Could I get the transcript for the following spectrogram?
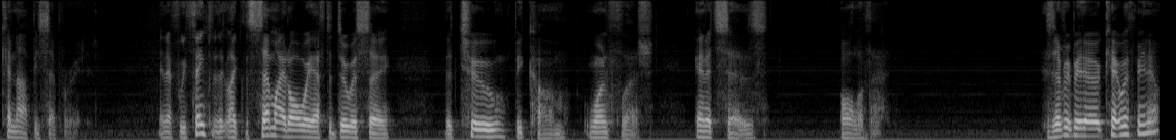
cannot be separated. And if we think that, like the Semite, all we have to do is say, the two become one flesh. And it says all of that. Is everybody okay with me now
